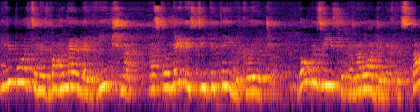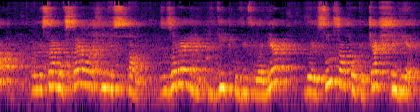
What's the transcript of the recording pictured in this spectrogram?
І любов це незбагненна й вічна, нас склонитись цій дитині кличе. Добру звістку про народження Христа понесемо в села. За зорею йдіть у Віфлеєм, до Ісуса поки час ще є.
